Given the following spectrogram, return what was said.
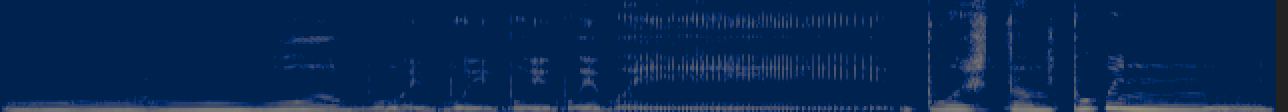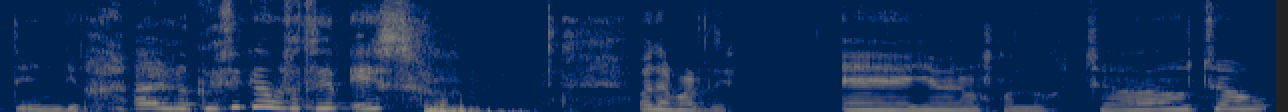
Voy, voy, voy, voy, voy. Pues tampoco entendió. Ah, lo que sí que vamos a hacer es otra parte. Eh, ya veremos cuándo. Chao, chao.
